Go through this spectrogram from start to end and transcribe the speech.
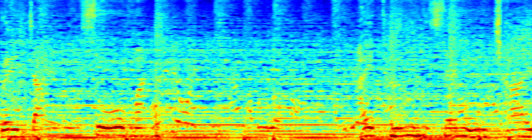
ด้วยใจสู้มันให้ถึงเส้นชัย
